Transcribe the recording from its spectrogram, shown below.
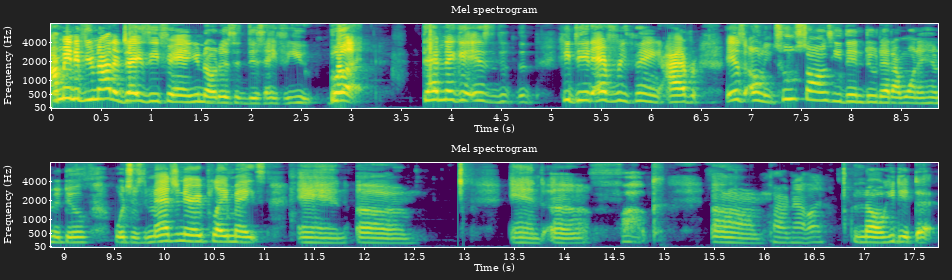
I mean, if you're not a Jay Z fan, you know this this ain't for you. But that nigga is he did everything I ever. There's only two songs he didn't do that I wanted him to do, which was Imaginary Playmates and um and uh fuck um Park Night Life. no he did that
